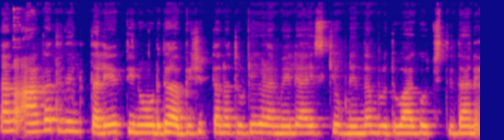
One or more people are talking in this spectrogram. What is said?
ನಾನು ಆಘಾತದಿಂದ ತಲೆ ಎತ್ತಿ ನೋಡಿದ ಅಭಿಜಿತ್ ತನ್ನ ತುಟಿಗಳ ಮೇಲೆ ಐಸ್ ಕ್ಯೂಬ್ನಿಂದ ಮೃದುವಾಗಿ ಉಚ್ಚುತ್ತಿದ್ದಾನೆ.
